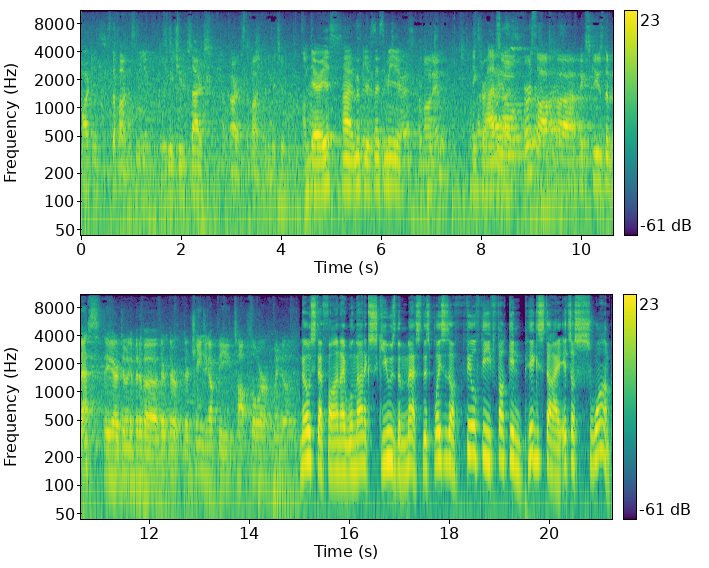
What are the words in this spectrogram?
Marcus. Stefan. Nice to meet you. Nice to meet you, Cyrus. Alright, Stefan, good to meet you. I'm Darius. Hi, Lucas. Nice to meet you. Come on in. Thanks for having us. So first off, uh, excuse the mess. They are doing a bit of a. They're they're they're changing up the top floor window. No, Stefan, I will not excuse the mess. This place is a filthy fucking pigsty. It's a swamp.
